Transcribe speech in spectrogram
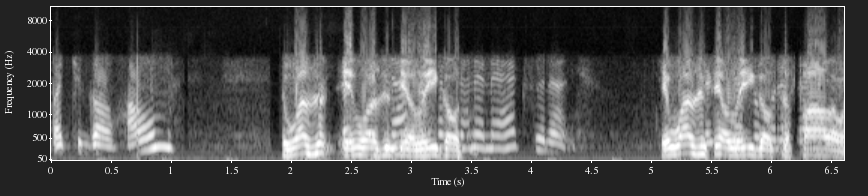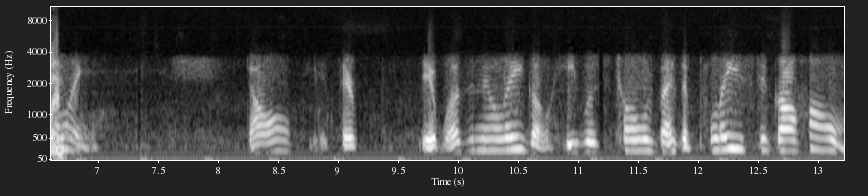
but to go home. It wasn't. It wasn't illegal. been an accident. It wasn't There illegal to would have been follow him. No, it- there, it wasn't illegal. He was told by the police to go home.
